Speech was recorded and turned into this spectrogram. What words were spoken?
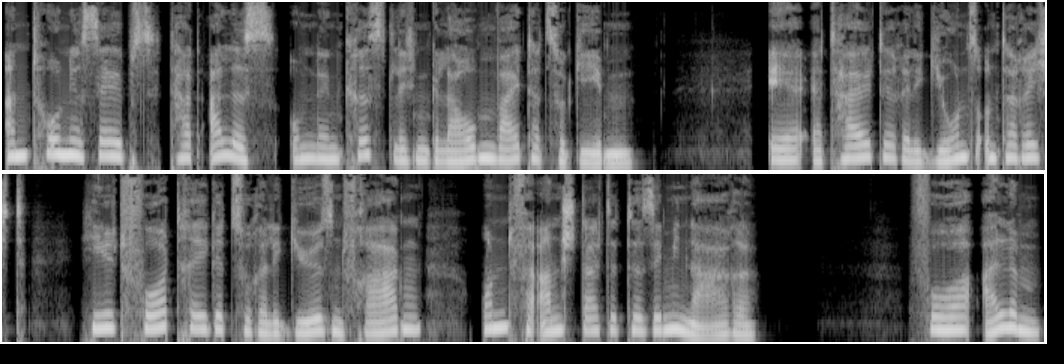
Antonius selbst tat alles, um den christlichen Glauben weiterzugeben. Er erteilte Religionsunterricht, hielt Vorträge zu religiösen Fragen und veranstaltete Seminare. Vor allem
